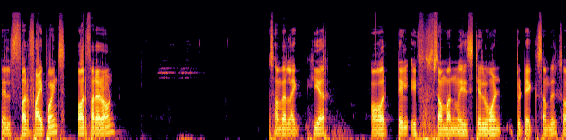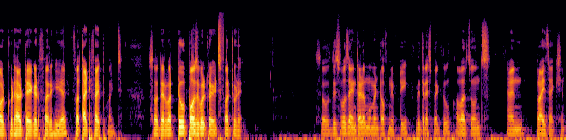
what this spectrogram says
till for 5 points or for around somewhere like here or till if someone is still want to take some risk so it could have traded for here for 35 points. So there were two possible trades for today. So this was the entire movement of nifty with respect to our zones and price action.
